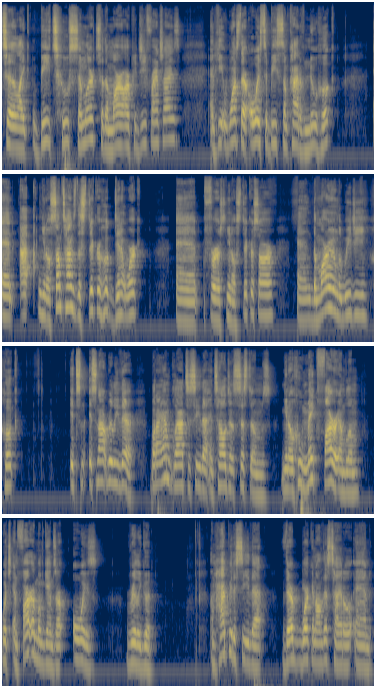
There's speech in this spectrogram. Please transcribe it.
to like be too similar to the Mario RPG franchise and he wants there always to be some kind of new hook. And I, you know, sometimes the sticker hook didn't work, and first, you know, sticker star and the Mario and Luigi hook, it's it's not really there. But I am glad to see that Intelligent Systems, you know, who make Fire Emblem, which and Fire Emblem games are always really good. I'm happy to see that they're working on this title and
